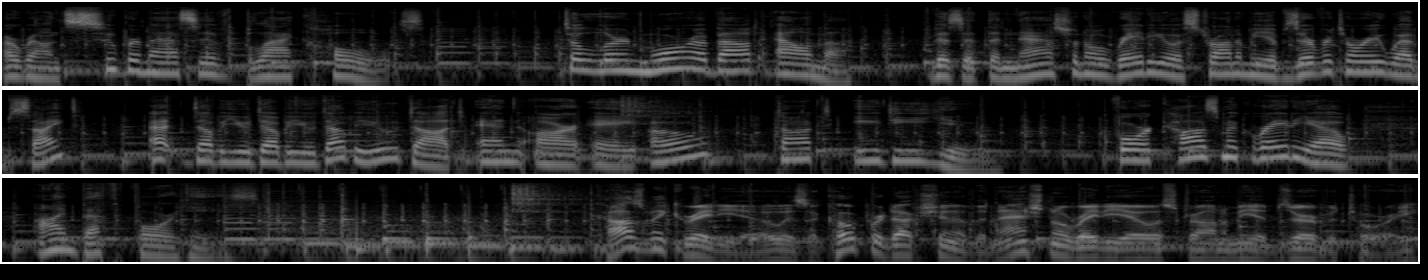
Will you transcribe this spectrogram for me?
around supermassive black holes. To learn more about ALMA, visit the National Radio Astronomy Observatory website at www.nrao.edu. For Cosmic Radio, I'm Beth Voorhees. Cosmic Radio is a co production of the National Radio Astronomy Observatory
